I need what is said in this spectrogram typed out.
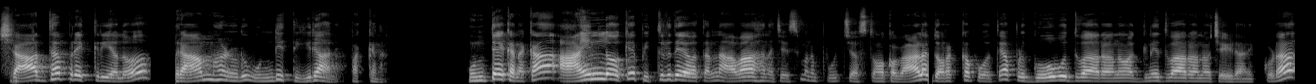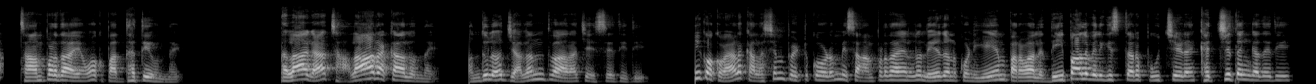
శ్రాద్ధ ప్రక్రియలో బ్రాహ్మణుడు ఉండి తీరాలి పక్కన. ఉంటే కనుక ఆయనలోకే పితృదేవతలను ఆవాహన చేసి మనం పూజ చేస్తాం. ఒకవేళ దొరక్కపోతే అప్పుడు గోవు ద్వారానో అగ్ని ద్వారానో చేయడానికి కూడా సాంప్రదాయం ఒక పద్ధతి ఉంది. అలాగా చాలా రకాలు ఉన్నాయి. అందులో జలం ద్వారా చేసేది ఇది. మీకు ఒకవేళ కలశం పెట్టుకోవడం మీ సాంప్రదాయంలో లేదనుకోండి ఏం పర్వాలేదు. దీపాలు వెలిగిస్తారో పూజ చేయడానికి? ఖచ్చితంగా కదా అది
